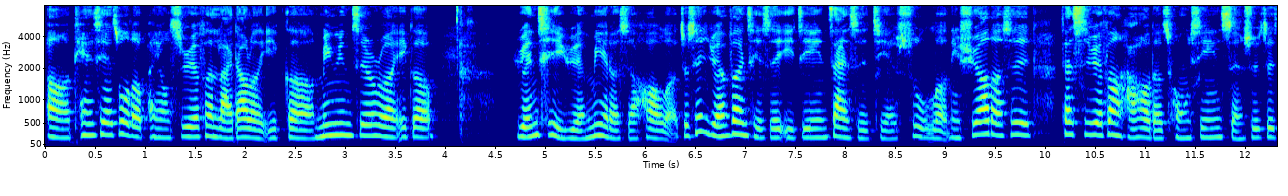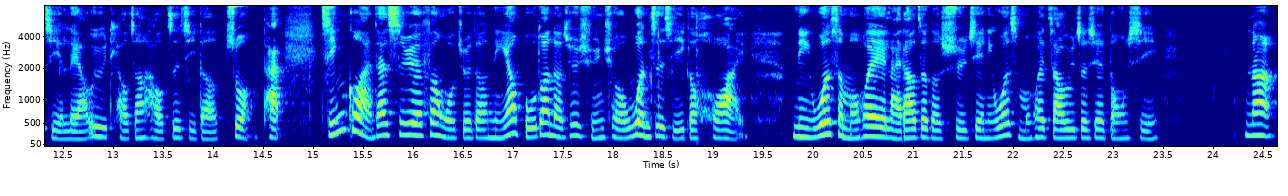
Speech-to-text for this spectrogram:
呃天蝎座的朋友四月份来到了一个命运之轮，一个。缘起缘灭的时候了，就是缘分其实已经暂时结束了。你需要的是在四月份好好的重新审视自己，疗愈，调整好自己的状态。尽管在四月份，我觉得你要不断的去寻求，问自己一个 why，你为什么会来到这个世界？你为什么会遭遇这些东西？那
